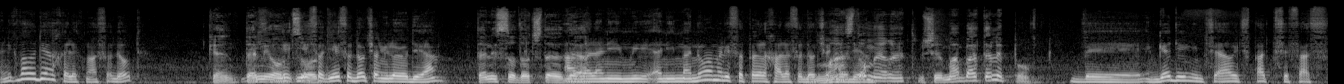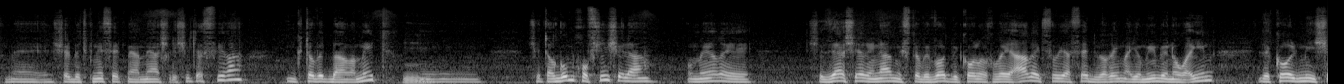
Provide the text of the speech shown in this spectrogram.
אני כבר יודע חלק מהסודות. כן, תן לי עוד סוד. יש סודות שאני לא יודע. תן לי סודות שאתה יודע. אבל אני, אני מנוע מלספר לך על הסודות שאני יודע. מה זאת אומרת? בשביל מה באת לפה? בעין גדי נמצאה רצפת פסיפס של בית כנסת מהמאה השלישית לספירה, עם כתובת בארמית, mm. אה, שתרגום חופשי שלה אומר אה, שזה אשר עיניו מסתובבות בכל רחבי הארץ, הוא יעשה דברים איומים ונוראים לכל מי ש...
